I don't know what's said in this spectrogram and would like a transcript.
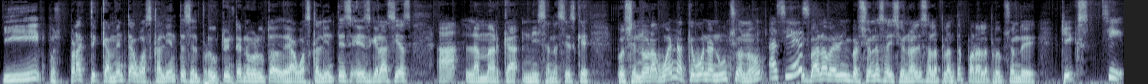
y pues prácticamente Aguascalientes, el Producto Interno Bruto de Aguascalientes es gracias a la marca Nissan. Así es que pues enhorabuena, qué buen anuncio, ¿no? Así es. ¿Y ¿Van a haber inversiones adicionales a la planta para la producción de Kicks? Sí,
